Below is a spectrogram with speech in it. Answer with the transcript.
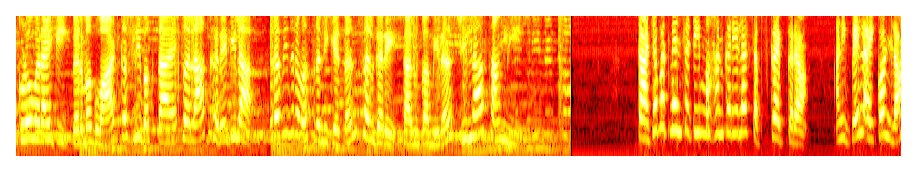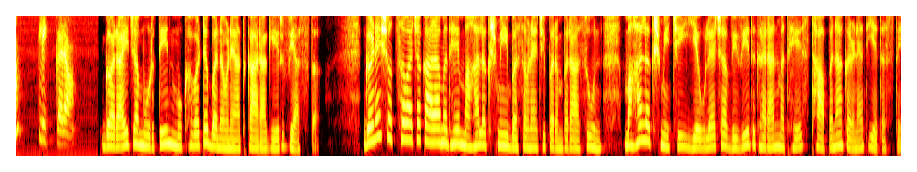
शेकडो व्हरायटी तर मग वाट कसली बघताय? चला खरेदीला. रवींद्र वस्त्र निकेतन सलगरे तालुका मिरज जिल्हा सांगली. ताज्या बातम्यांसाठी महान करेला सबस्क्राईब करा आणि बेल आयकॉनला क्लिक करा. गराईच्या मूर्तीन मुखवटे बनवण्यात कारागीर व्यस्त. गणेशोत्सवाच्या काळामध्ये महालक्ष्मी बसवण्याची परंपरा असून महालक्ष्मीची येवल्याच्या विविध घरांमध्ये स्थापना करण्यात येत असते.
